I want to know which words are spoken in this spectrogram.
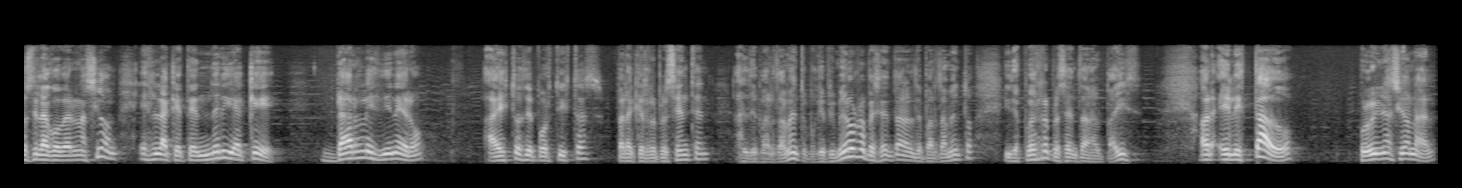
Entonces la gobernación es la que tendría que darles dinero a estos deportistas para que representen al departamento, porque primero representan al departamento y después representan al país. Ahora, el Estado plurinacional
